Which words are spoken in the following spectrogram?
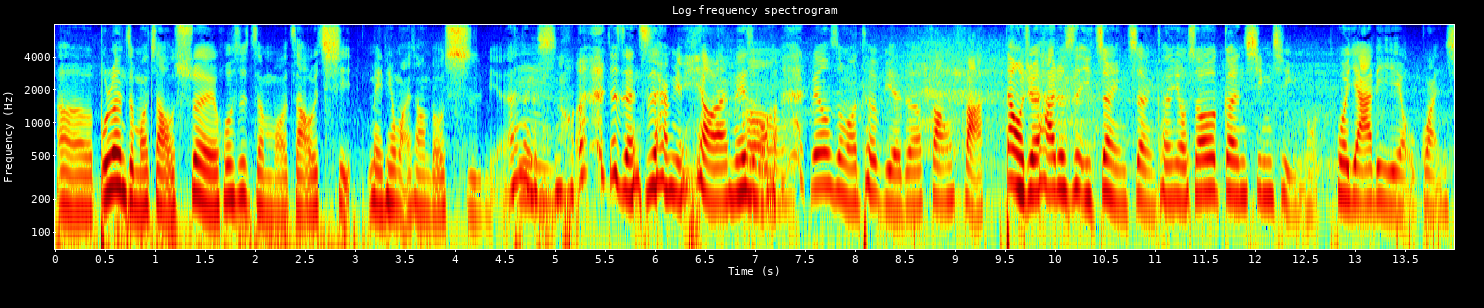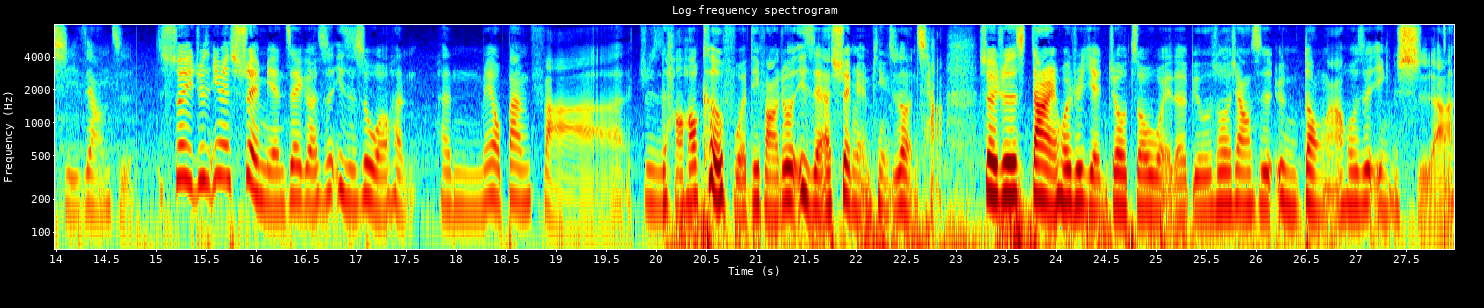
呃，不论怎么早睡或是怎么早起，每天晚上都失眠。啊，那个时候 就只能吃安眠药了，没什么，没有什么特别的方法。但我觉得它就是一阵一阵，可能有时候跟心情或压力也有关系，这样子。所以就是因为睡眠这个是一直是我很很没有办法，就是好好克服的地方，就一直在睡眠品质都很差，所以就是当然也会去研究周围的，比如说像是运动啊，或是饮食啊，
